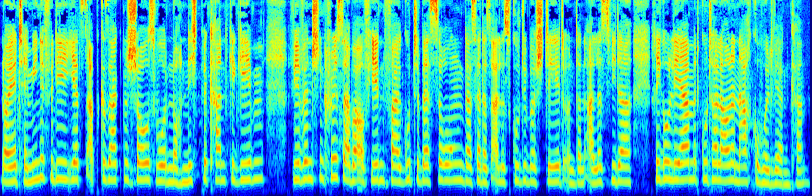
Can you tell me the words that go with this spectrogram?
Neue Termine für die jetzt abgesagten Shows wurden noch nicht bekannt gegeben. Wir wünschen Chris aber auf jeden Fall gute Besserung, dass er das alles gut übersteht und dann alles wieder regulär mit guter Laune nachgeholt werden kann.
